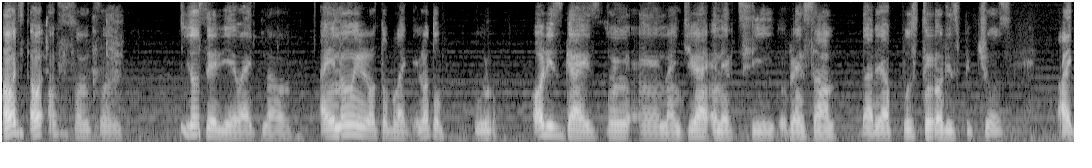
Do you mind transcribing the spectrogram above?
I want, I want, I want something. You just said here right now. I know a lot of like a lot of people, all these guys doing uh, Nigerian NFT influencer that they are posting all these pictures. Like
